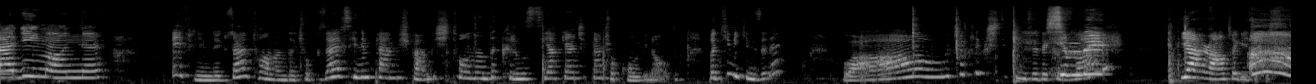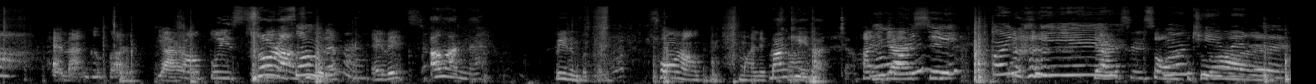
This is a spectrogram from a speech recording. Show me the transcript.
güzel değil mi anne? Eflin'in de güzel, Tuana'nın da çok güzel. Senin pembiş pembiş, Tuana'nın da kırmızı siyah gerçekten çok kombin oldu. Bakayım ikinize de. Wow, çok yakıştı ikinize de kızlar. Şimdi Diğer round'a geçiyoruz. Hemen kızlar. Diğer round'dayız. Son round, son değil mi? Evet. al anne. Verin bakalım. Son round büyük ihtimalle kızlar. Monkey'i de atacağım. Hadi gelsin. Monkey. Gelsin son Monkey kutular. verin.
